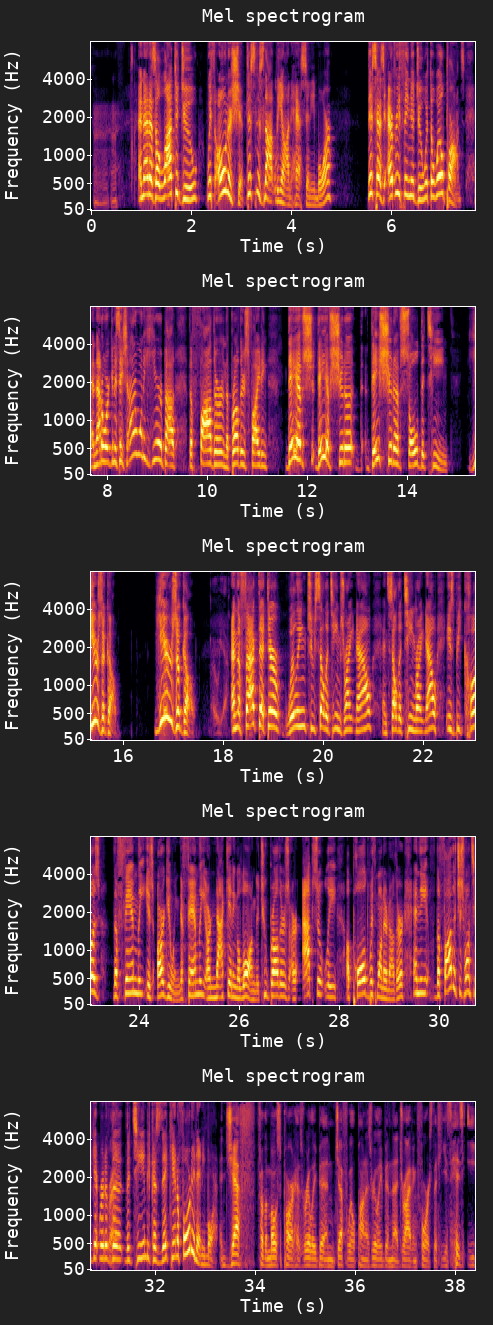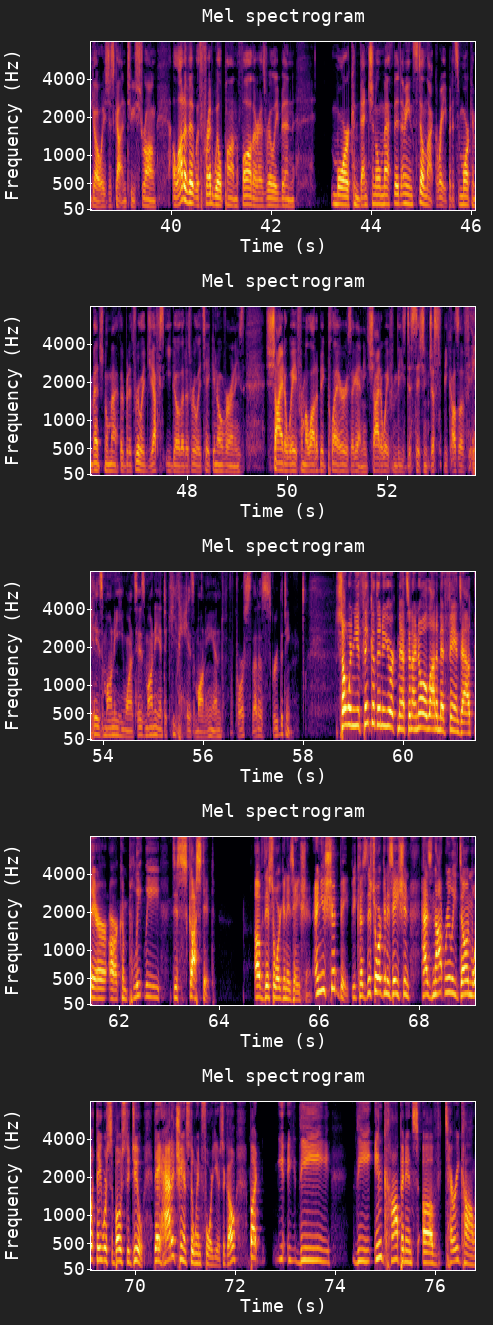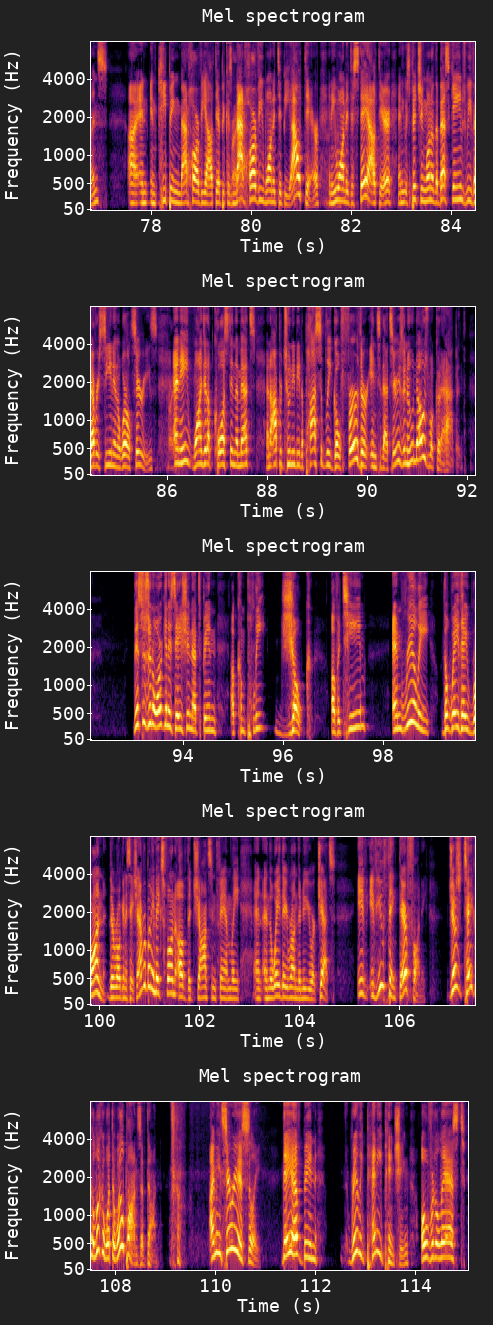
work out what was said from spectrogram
And that has a lot to do with ownership. This is not Leon Hess anymore. This has everything to do with the Wilpons and that organization. I don't want to hear about the father and the brothers fighting. They have sh- they have should have they should have sold the team years ago. Years ago. Oh yeah. And the fact that they're willing to sell the teams right now and sell the team right now is because the family is arguing. The family are not getting along. The two brothers are absolutely appalled with one another. And the, the father just wants to get rid of the, the team because they can't afford it anymore. And Jeff, for the most part, has really been Jeff Wilpon has really been that driving force. That he's his ego has just gotten too strong. A lot of it with Fred Wilpon, the father, has really been more conventional method. I mean, still not great, but it's a more conventional method. But it's really Jeff's ego that has really taken over, and he's shied away from a lot of big players. Again, he shied away from these decisions just because of his money. He wants his money and to keep his money, and of course, that has screwed the team. So when you think of the New York Mets, and I know a lot of Met fans out there are completely disgusted of this organization. And you should be, because this organization has not really done what they were supposed to do. They had a chance to win four years ago, but the the incompetence of Terry Collins uh, and, and keeping Matt Harvey out there because Matt Harvey wanted to be out there and he wanted to stay out there and he was pitching one of the best games we've ever seen in the World Series. And he winded up costing the Mets an opportunity to possibly go further into that series. And who knows what could have happened. This is an organization that's been a complete joke of a team and really the way they run their organization. Everybody makes fun of the Johnson family and, and the way they run the New York Jets. If, if you think they're funny, just take a look at what the Wilpons have done. I mean, seriously, they have been really penny pinching over the last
